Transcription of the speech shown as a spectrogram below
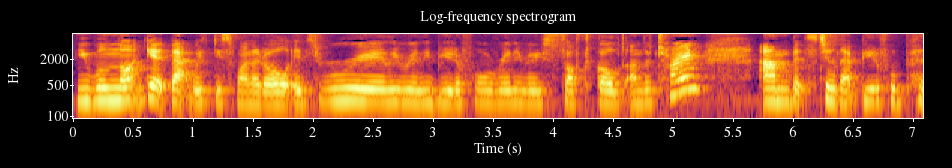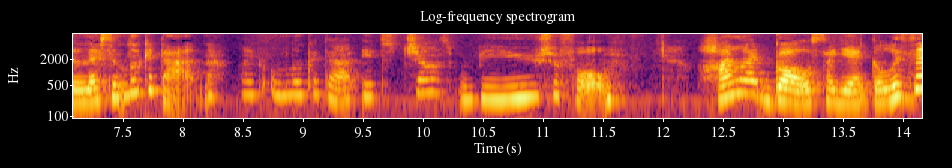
You will not get that with this one at all. It's really, really beautiful, really, really soft gold undertone. Um, but still that beautiful pearlescent. Look at that. Like, look at that. It's just beautiful. Highlight gold. So yeah, glisten,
